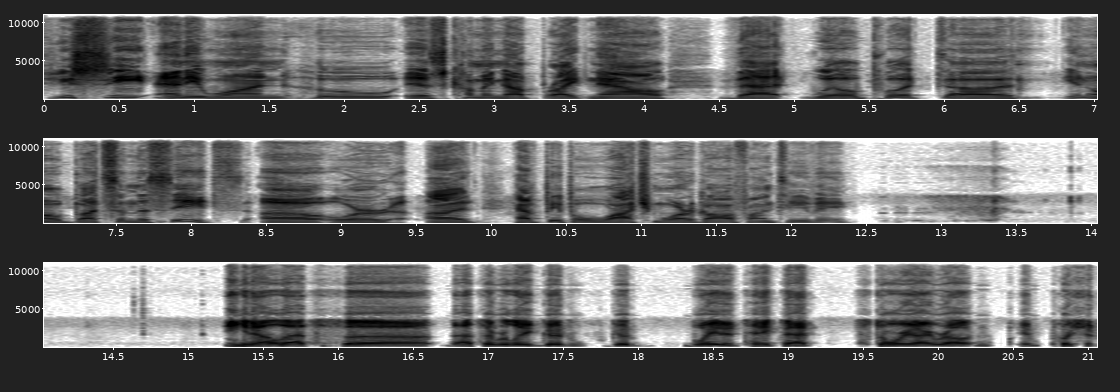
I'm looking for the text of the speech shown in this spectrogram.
do you see anyone who is coming up right now that will put uh, you know, butts in the seats uh, or have people watch more golf on TV? You know, that's uh, that's a really good good way to take that story I wrote and, and push it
